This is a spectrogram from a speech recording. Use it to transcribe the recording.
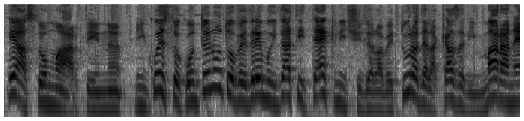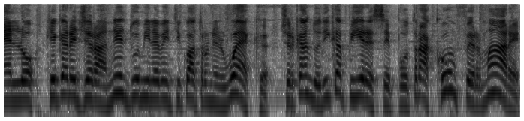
e Aston Martin. In questo contenuto vedremo i dati tecnici della vettura della casa di Maranello che gareggerà nel 2024 nel WEC, cercando di capire se potrà confermare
